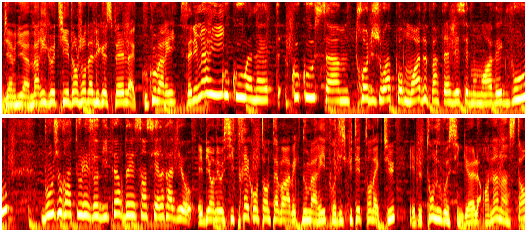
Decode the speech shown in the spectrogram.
Bienvenue à Marie Gauthier dans le journal du gospel. Coucou Marie. Salut Marie Coucou Annette, coucou Sam, trop de joie pour moi de partager ces moments avec vous. Bonjour à tous les auditeurs de Essentiel Radio. Eh bien, on est aussi très content de t'avoir avec nous, Marie, pour discuter de ton actu et de ton nouveau single en un instant,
